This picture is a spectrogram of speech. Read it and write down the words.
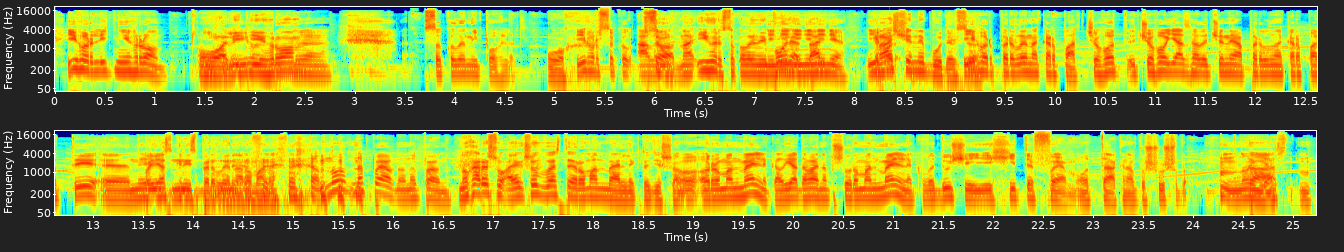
Ігор літній гром. О, Ігор- літній Ігор- гром. да. Соколиний погляд. Ох. Ігор Сокол. Але Все, на Ігор Соколиний Ні-ні-ні-ні-ні. погляд Ігор- краще не буде. Все. Ігор Перлина Карпат. Чого, чого я з Галичини, а Перлина Карпат ти е, не Бо я скрізь перлина, не- Романе. ну, напевно, напевно. Ну хорошо, а якщо ввести Роман Мельник, тоді що? О, Роман Мельник, але я давай напишу Роман Мельник, ведучий хіт ФМ. От так напишу, щоб. Ну ясно.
